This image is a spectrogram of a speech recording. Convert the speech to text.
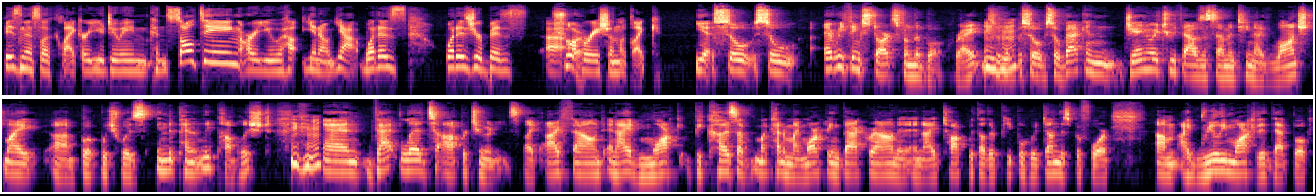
business look like? Are you doing consulting? Are you, you know, yeah. What is, what does your biz uh, sure. operation look like? Yeah. So, so everything starts from the book, right? Mm-hmm. So, the, mm-hmm. so, so back in January 2017, I launched my uh, book, which was independently published, mm-hmm. and that led to opportunities. Like I found, and I had market because of my, kind of my marketing background, and, and I talked with other people who had done this before. Um, I really marketed that book.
